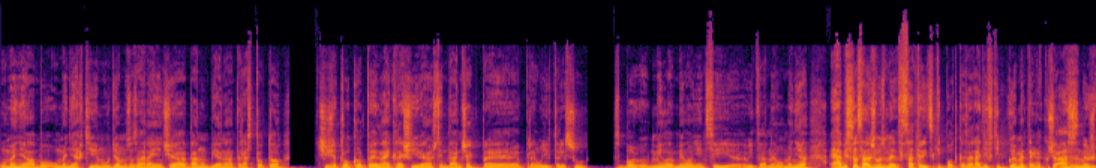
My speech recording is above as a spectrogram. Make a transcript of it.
umenia alebo umenia chtivým ľuďom zo zahraničia, Danubiana teraz toto. Čiže toľko, to je najkrajší vianočný danček pre, pre ľudí, ktorí sú zbo- mil- milovníci e, výtvarného umenia. A ja by som samozrejme, že sme v satirický podkaz a radi vtipkujeme, tak akože asi sme už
